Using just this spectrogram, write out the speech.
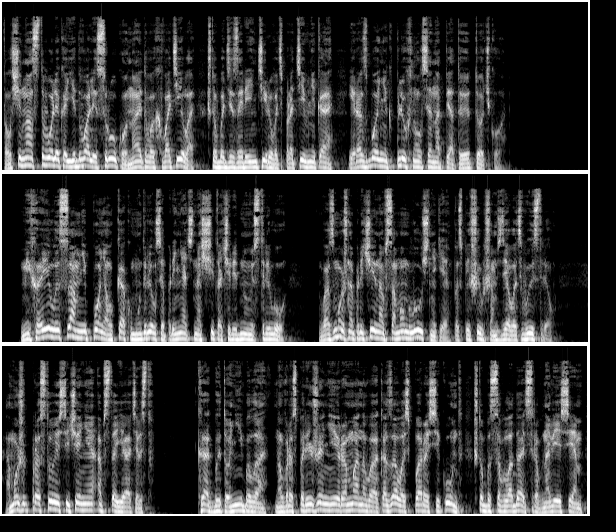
Толщина стволика едва ли с руку, но этого хватило, чтобы дезориентировать противника, и разбойник плюхнулся на пятую точку. Михаил и сам не понял, как умудрился принять на щит очередную стрелу. Возможно, причина в самом лучнике, поспешившем сделать выстрел. А может, простое сечение обстоятельств, как бы то ни было, но в распоряжении Романова оказалось пара секунд, чтобы совладать с равновесием,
